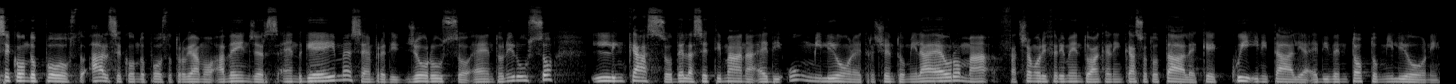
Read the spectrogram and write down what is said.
Secondo posto, al secondo posto troviamo Avengers Endgame, sempre di Joe Russo e Anthony Russo. L'incasso della settimana è di 1.300.000 euro, ma facciamo riferimento anche all'incasso totale che qui in Italia è di 28 milioni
